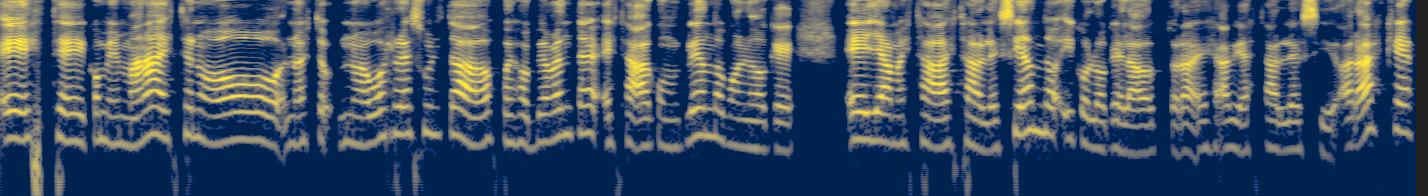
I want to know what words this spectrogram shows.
este, con mi hermana este nuevo, nuevos resultados, pues obviamente estaba cumpliendo con lo que ella me estaba estableciendo y con lo que la doctora había establecido. Ahora es que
